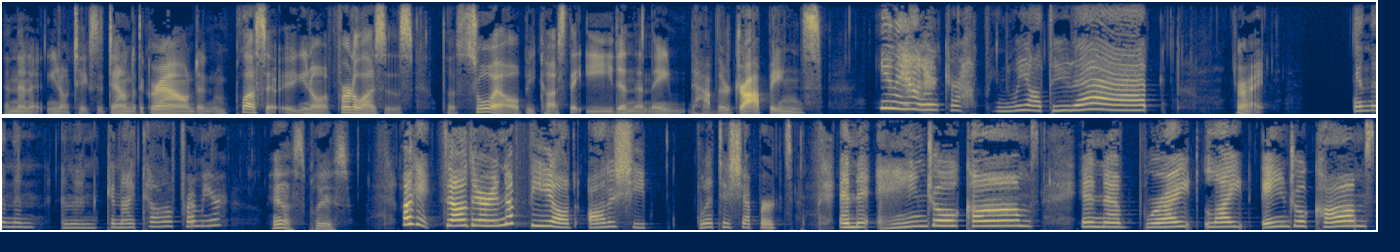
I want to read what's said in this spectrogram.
And then it, you know, takes it down to the ground. And plus, it, it, you know, it fertilizes the soil because they eat and then they have their droppings. Had our dropping. We all do that. Right. And then, then, and then, can I tell from here? Yes, please. Okay, so they're in the field, all the sheep with the shepherds, and the angel comes, and the bright light angel comes.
